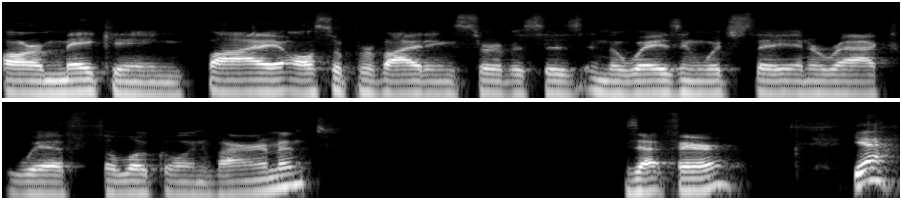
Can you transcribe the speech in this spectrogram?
are making by also providing services in the ways in which they interact with the local environment. Is that fair? Yeah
